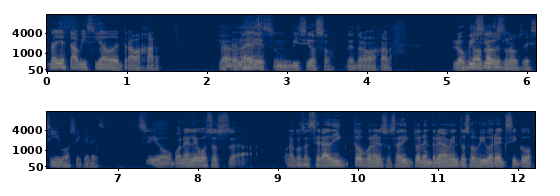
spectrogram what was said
Nadie está viciado de trabajar. claro, ¿entendés? nadie es un vicioso de trabajar. Los en todo vicios, caso es un obsesivo, si querés. sí, o ponerle vos sos, ah, una cosa es ser adicto, ponerle sos adicto al entrenamiento, sos vigoréxico,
